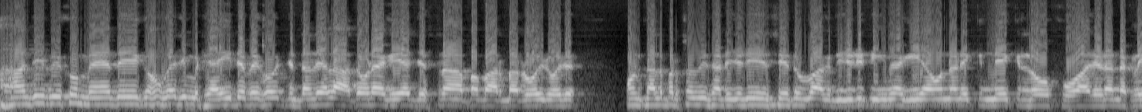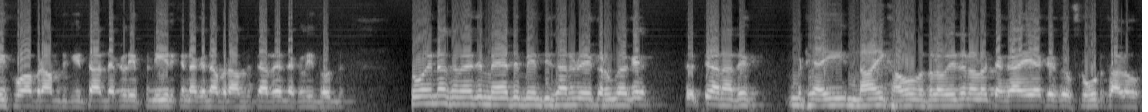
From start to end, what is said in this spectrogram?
ਹਾਂਜੀ ਵੇਖੋ ਮੈਂ ਤੇ ਇਹ ਕਹੂੰਗਾ ਜੀ ਮਠਿਆਈ ਤੇ ਵੇਖੋ ਜਿੱਦਾਂ ਦੇ ਹਾਲਾਤ ਹੋਣ ਹੈਗੇ ਆ ਜਿਸ ਤਰ੍ਹਾਂ ਆਪਾਂ ਬਾਰ-ਬਾਰ ਰੋਜ਼-ਰੋਜ਼ ਹੁਣ ਕੱਲ ਪਰਸੋਂ ਦੀ ਸਾਡੀ ਜਿਹੜੀ ਸਿਹਤ ਵਿਭਾਗ ਦੀ ਜਿਹੜੀ ਟੀਮ ਹੈਗੀ ਆ, ਉਹਨਾਂ ਨੇ ਕਿੰਨੇ ਕਿਲੋ ਖੋਆ, ਜਿਹੜਾ ਨਕਲੀ ਖੋਆ ਬਰਾਮਦ ਕੀਤਾ, ਨਕਲੀ ਪਨੀਰ ਕਿੰਨਾ ਕਿੰਨਾ ਬਰਾਮਦ ਕਰ ਰਹੇ, ਨਕਲੀ ਦੁੱਧ। ਤੋਂ ਇਹਨਾਂ ਸਮਿਆਂ 'ਚ ਮੈਂ ਤੇ ਬੇਨਤੀ ਸਾਰਿਆਂ ਨੂੰ ਇਹ ਕਰੂੰਗਾ ਕਿ ਤੇ ਤਿਉਹਾਰਾਂ ਤੇ ਮਠਿਆਈ ਨਾ ਹੀ ਖਾਓ, ਮਤਲਬ ਇਹਦੇ ਨਾਲੋਂ ਚੰਗਾ ਇਹ ਹੈ ਕਿ ਕੋਈ ਫਰੂਟ ਖਾ ਲਓ,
